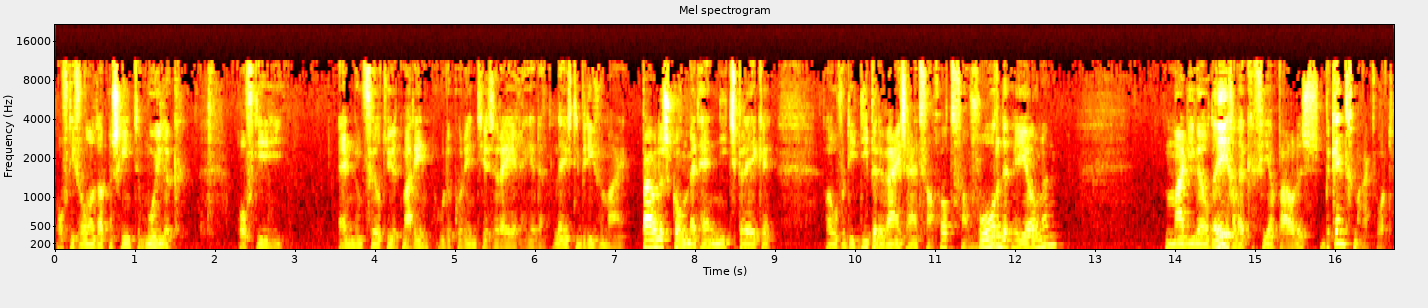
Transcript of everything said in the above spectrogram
Of die vonden dat misschien te moeilijk. Of die en nu vult u het maar in hoe de Corinthiërs reageerden. Lees die brieven maar. Paulus kon met hen niet spreken over die diepere wijsheid van God van voor de eonen. Maar die wel degelijk via Paulus bekendgemaakt wordt.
